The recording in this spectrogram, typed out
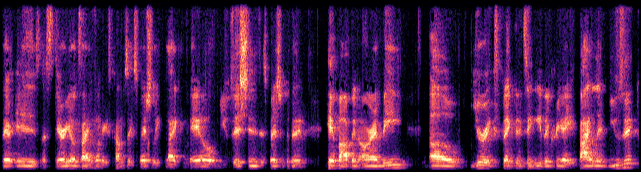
there is a stereotype when it comes to especially black male musicians, especially within hip hop and R&B. Uh, you're expected to either create violent music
